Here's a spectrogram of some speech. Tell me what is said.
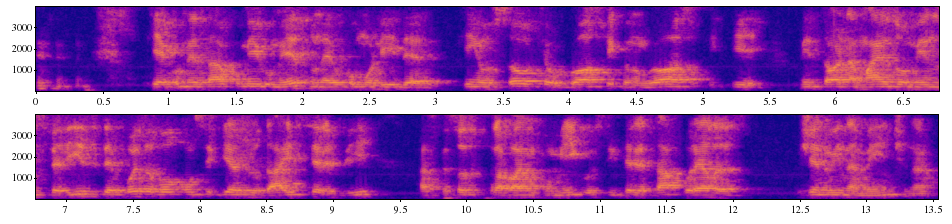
que é começar comigo mesmo, né? Eu como líder, quem eu sou, o que eu gosto, o que eu não gosto, o que me torna mais ou menos feliz e depois eu vou conseguir ajudar e servir as pessoas que trabalham comigo, se interessar por elas genuinamente, né?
